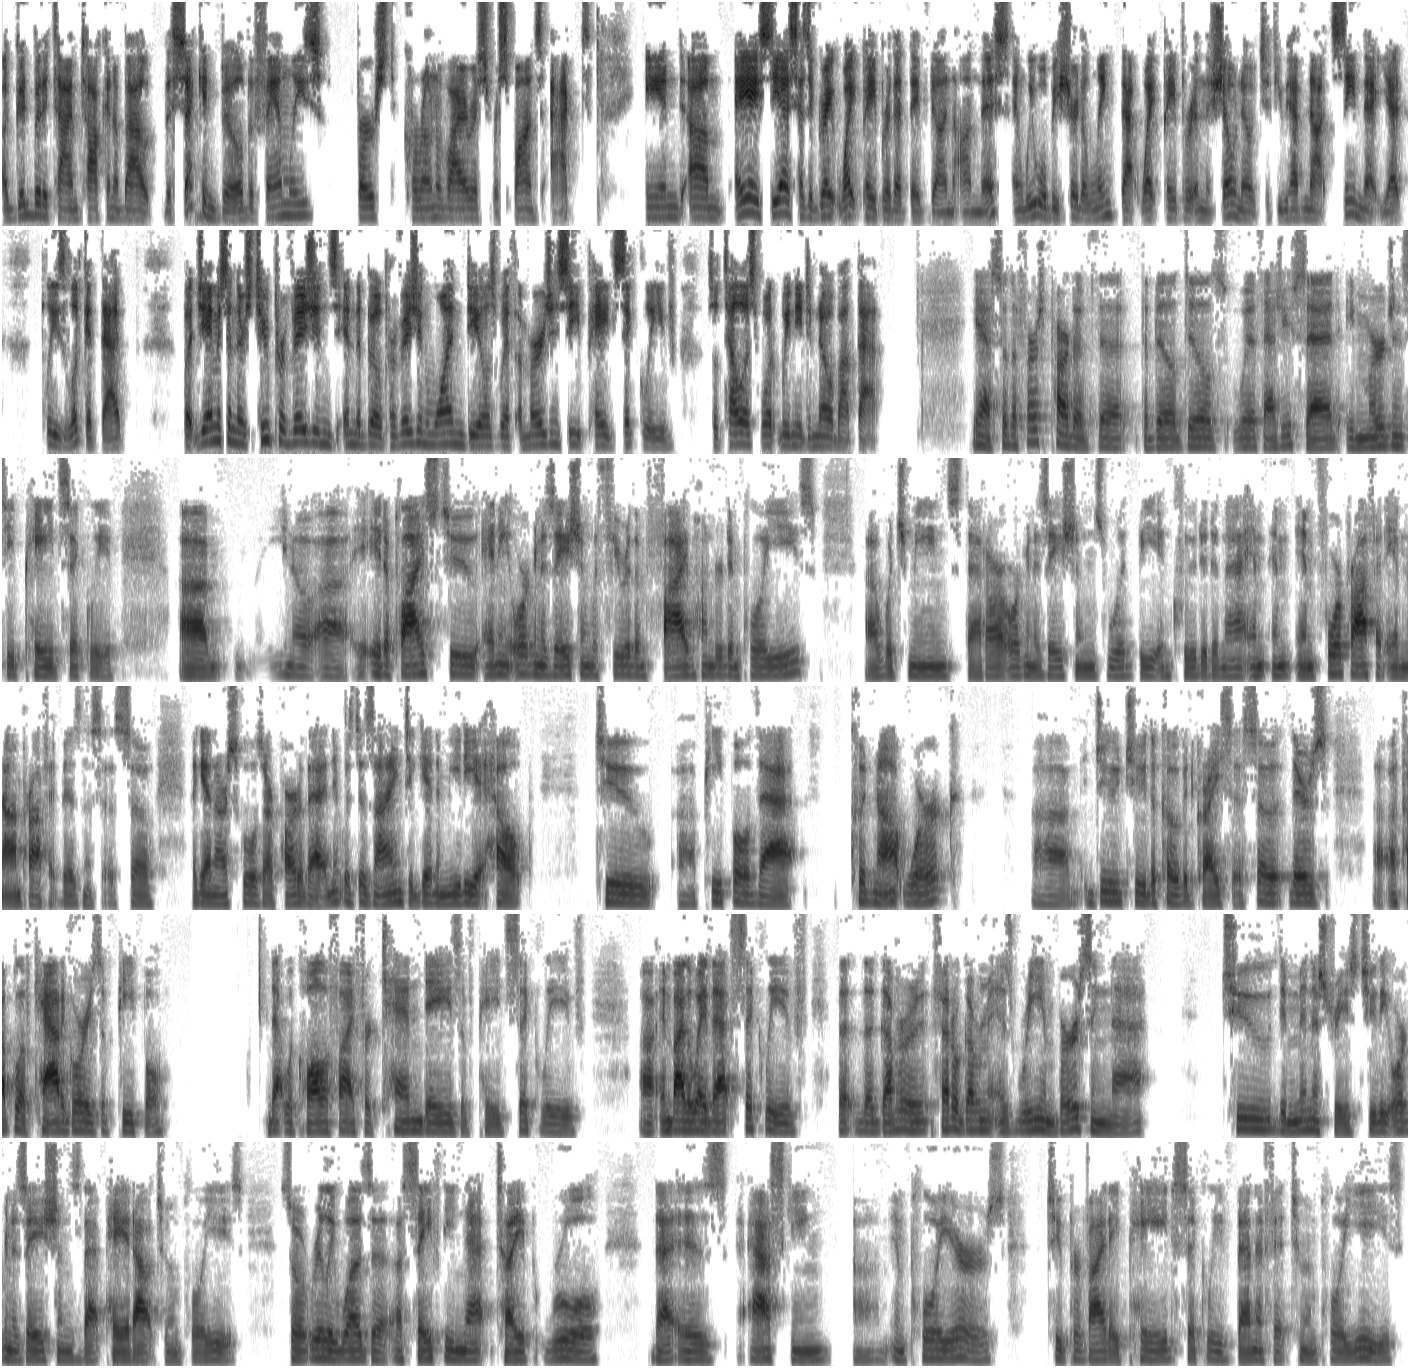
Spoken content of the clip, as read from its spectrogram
a good bit of time talking about the second bill, the Families First Coronavirus Response Act. And um, AACS has a great white paper that they've done on this, and we will be sure to link that white paper in the show notes. If you have not seen that yet, please look at that. But Jamison, there's two provisions in the bill. Provision one deals with emergency paid sick leave. So tell us what we need to know about that. Yeah, so the first part of the, the bill deals with, as you said, emergency paid sick leave. Um, you know, uh, it, it, applies to any organization with fewer than 500 employees, uh, which means that our organizations would be included in that, and, and, and for profit and nonprofit businesses. So, again, our schools are part of that. And it was designed to get immediate help to uh, people that could not work uh, due to the COVID crisis. So there's a couple of categories of people that would qualify for 10 days of paid sick leave. Uh, and by the way, that sick leave, the, the government, federal government is reimbursing that to the ministries, to the organizations that pay it out to employees. So it really was a, a safety net type rule that is asking um, employers to provide a paid sick leave benefit to employees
